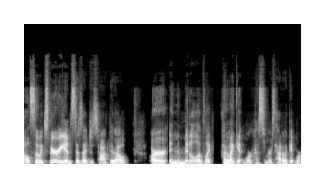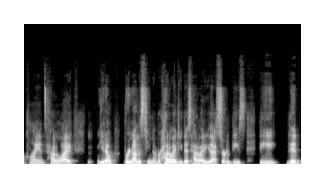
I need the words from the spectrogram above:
also experienced, as I just talked about, are in the middle of like, how do I get more customers? How do I get more clients? How do I, you know, bring on this team member? How do I do this? How do I do that? Sort of these, the, the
